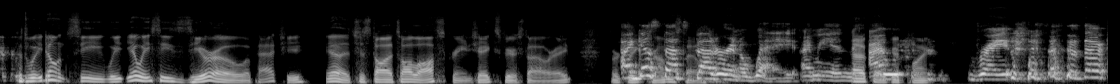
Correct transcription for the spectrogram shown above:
because we, we, don't see we yeah we see zero Apache. Yeah, it's just all it's all off screen Shakespeare style, right? I guess that's style. better in a way. I mean, okay, I would, point. Right, that,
